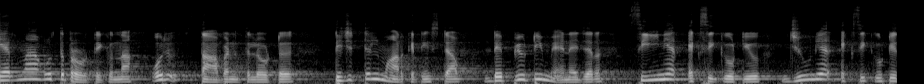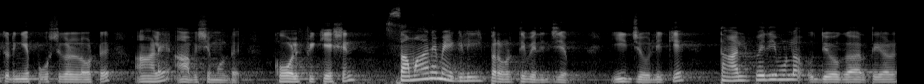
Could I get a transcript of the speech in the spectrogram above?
എറണാകുളത്ത് പ്രവർത്തിക്കുന്ന ഒരു സ്ഥാപനത്തിലോട്ട് digital marketing staff deputy manager senior executive junior executive തുടങ്ങിയ പോസ്റ്റുകളിലോട്ട് ആളെ ആവശ്യമുണ്ട്. ക്വാളിഫിക്കേഷൻ സമാന മേഖലയിൽ പ്രവൃത്തി പരിചയം. ഈ ജോലിക്ക് താൽപ്പര്യമുള്ള ഉദ്യോഗാർത്ഥികൾ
